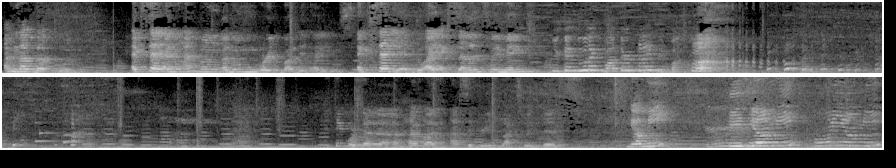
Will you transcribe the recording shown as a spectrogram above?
I'm not that good. Excel, anong, anong, anong word ba did I use? Excellent. Do I excel in swimming? You can do like butterfly, di ba? we're gonna have an acid reflux with this. Yummy? Is yummy? Oh, yummy.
